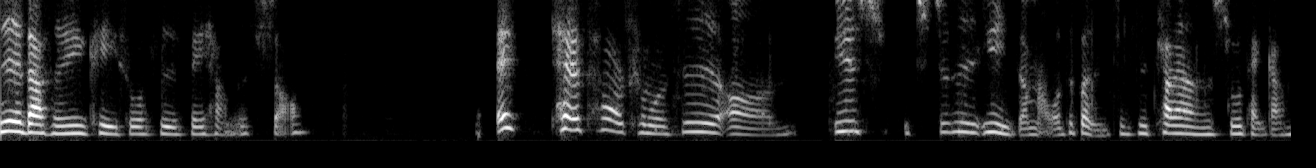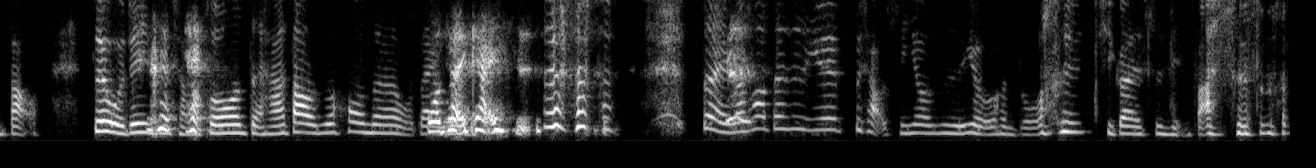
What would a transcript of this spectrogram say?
际的达成率可以说是非常的少。哎，TED Talk 我是呃。因为就是因为你知道吗？我这本就是漂亮的书才刚到，所以我就一直想说，等它到之后呢，我再我才开始。对，然后但是因为不小心又是又有很多 奇怪的事情发生了，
